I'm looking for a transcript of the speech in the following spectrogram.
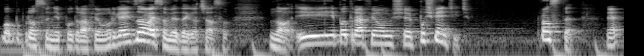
bo po prostu nie potrafią organizować sobie tego czasu. No i nie potrafią się poświęcić. Proste, nie?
